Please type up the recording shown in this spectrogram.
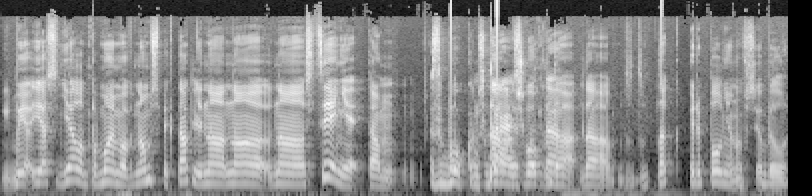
я, я сидела, по-моему, в одном спектакле на, на, на сцене там. Сбоку, с Да, сбоку, да. да, да. Так переполнено все было.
